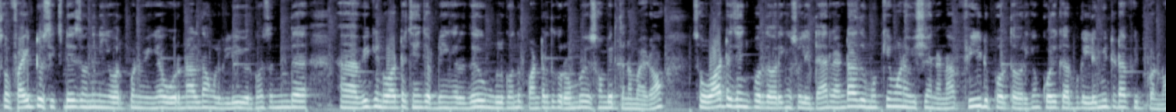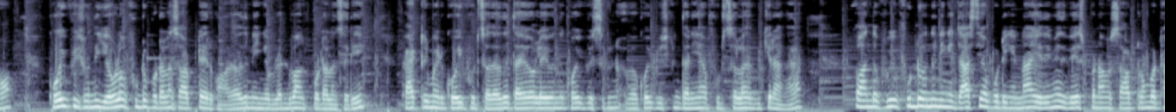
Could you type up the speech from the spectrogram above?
So five to six days வந்து நீங்கள் ஒர்க் பண்ணுவீங்க. ஒரு நாள் தான் உங்களுக்கு லீவ் இருக்கும். ஸோ இந்த வீக்கெண்ட் வாட்டர் சேஞ்ச் அப்படிங்கிறது உங்களுக்கு வந்து பண்ணுறதுக்கு ரொம்பவே சோம்பேறித்தனமாயிடும். ஸோ வாட்டர் சேஞ்ச் பொறுத்த வரைக்கும் சொல்லிட்டேன். ரெண்டாவது முக்கியமான விஷயம் என்னென்னா ஃபீடு பொறுத்த வரைக்கும் கோய் கார்புக்கு லிமிட்டடாக ஃபீட் பண்ணோம். கோய் ஃபிஷ் வந்து எவ்வளோ ஃபுட்டு போட்டாலும் சாப்பிட்டே இருக்கும். அதாவது நீங்கள் பிளட் பாங்க் போட்டாலும் சரி ஃபேக்ட்ரி மேட் கோய் ஃபுட்ஸ் அதாவது தயோலே வந்து கோய் ஃபிஷ்ஷுக்குன்னு கோய் ஃபிஷ்க்குன்னு தனியாக ஃபுட்ஸ் எல்லாம் விற்கிறாங்க அந்த ஃபுட்டு வந்து நீங்கள் ஜாஸ்தியாக போட்டிங்கன்னா எதுவுமே அது வேஸ்ட் பண்ணாமல் சாப்பிட்றோம் பட்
